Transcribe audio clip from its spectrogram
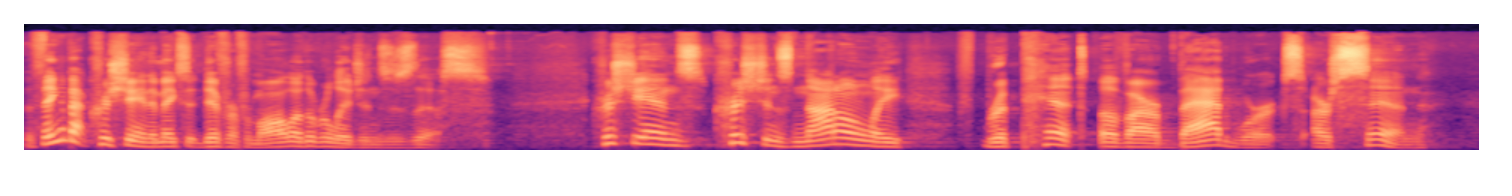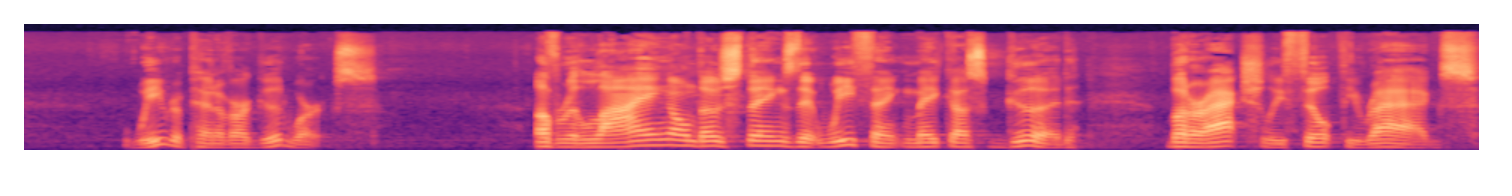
The thing about Christianity that makes it different from all other religions is this Christians, Christians not only repent of our bad works, our sin, we repent of our good works, of relying on those things that we think make us good, but are actually filthy rags.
